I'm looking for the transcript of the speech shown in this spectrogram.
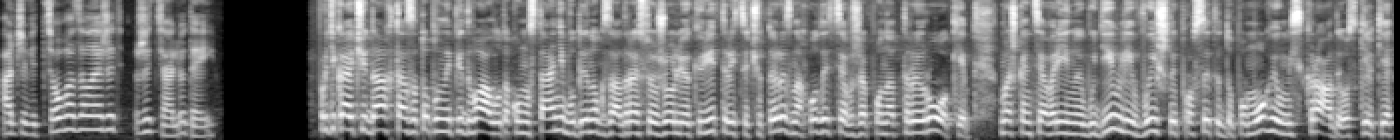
адже від цього залежить життя людей. Протікаючий дах та затоплений підвал у такому стані будинок за адресою Жоліо Кюрі 34 знаходиться вже понад три роки. Мешканці аварійної будівлі вийшли просити допомоги у міськради, оскільки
